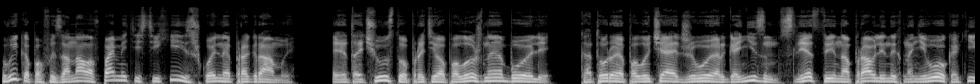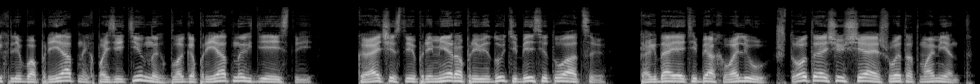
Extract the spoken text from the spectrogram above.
выкопав из аналов памяти стихи из школьной программы. Это чувство противоположное боли, которое получает живой организм вследствие направленных на него каких-либо приятных, позитивных, благоприятных действий. В качестве примера приведу тебе ситуацию. Когда я тебя хвалю, что ты ощущаешь в этот момент?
